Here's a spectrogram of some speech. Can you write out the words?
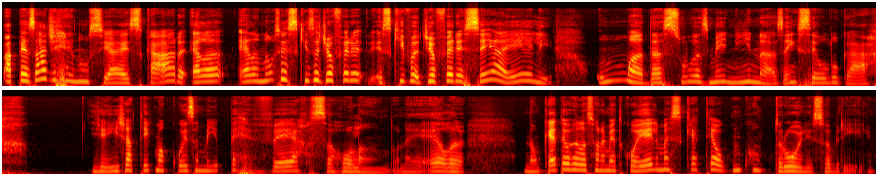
apesar de renunciar a esse cara, ela, ela não se esquiva de, esquiva de oferecer a ele uma das suas meninas em seu lugar. E aí já tem uma coisa meio perversa rolando, né? Ela não quer ter o um relacionamento com ele, mas quer ter algum controle sobre ele.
